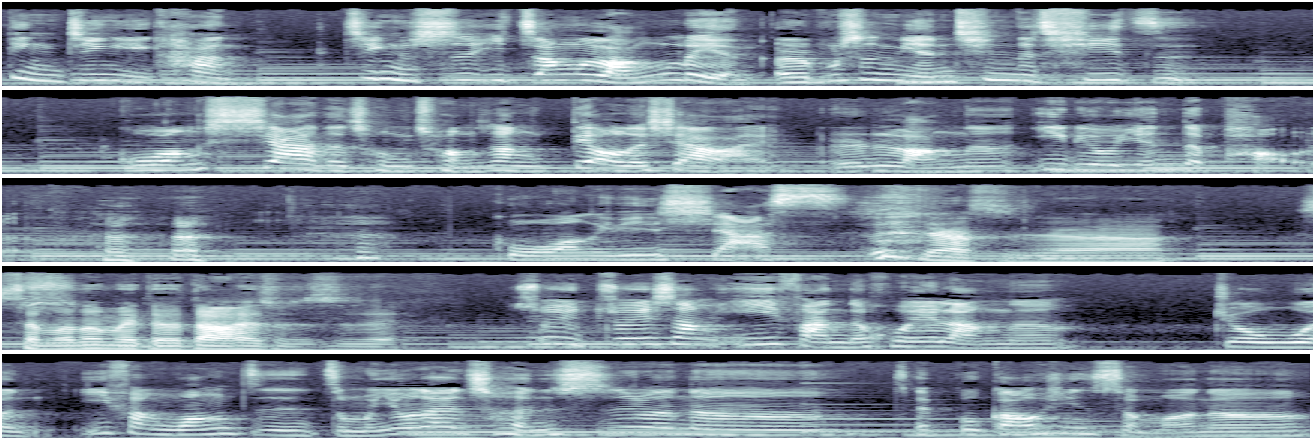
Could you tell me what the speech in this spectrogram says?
定睛一看，竟是一张狼脸，而不是年轻的妻子。国王吓得从床上掉了下来，而狼呢，一溜烟的跑了。国王一定吓死，吓死了，什么都没得到，还损失哎。所以追上伊凡的灰狼呢，就问伊凡王子怎么又在沉思了呢？在不高兴什么呢？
